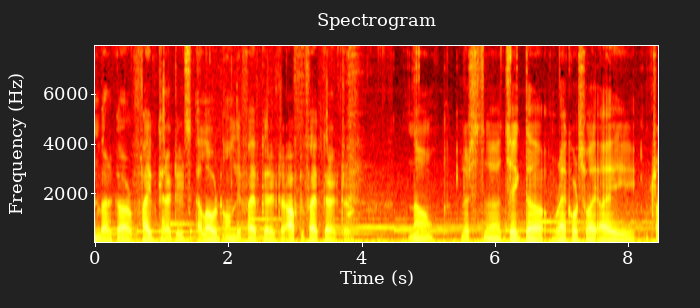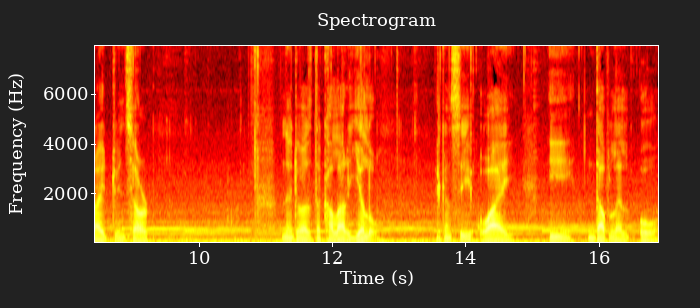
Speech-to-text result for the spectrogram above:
nvarchar 5 character it's allowed only 5 character up to 5 character now let's uh, check the records why I tried to insert. And it was the color yellow. You can see Y E double L O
